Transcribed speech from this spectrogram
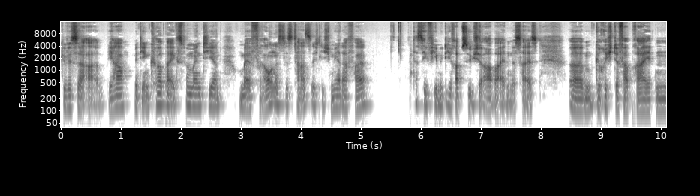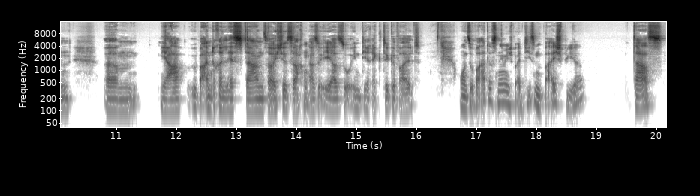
gewisse äh, ja mit ihrem Körper experimentieren. Und bei Frauen ist es tatsächlich mehr der Fall, dass sie viel mit ihrer Psyche arbeiten. Das heißt ähm, Gerüchte verbreiten, ähm, ja, über andere lästern, solche Sachen, also eher so indirekte Gewalt. Und so war das nämlich bei diesem Beispiel, dass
